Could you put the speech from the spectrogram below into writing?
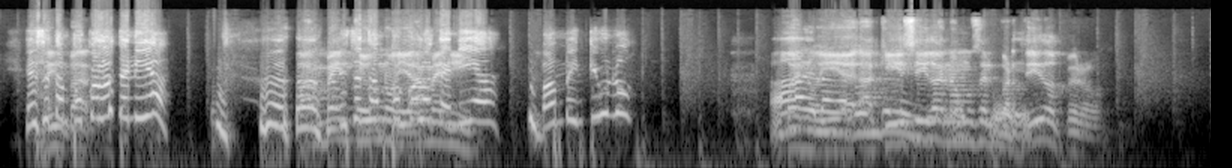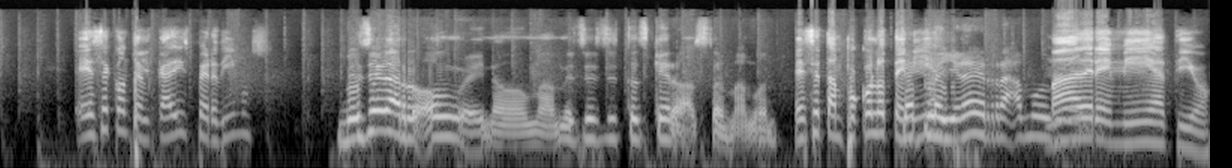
Ese Sí, tampoco va- lo tenía. Van Ese 21 tampoco ya, lo tenía. Van 21. Ay, Bueno, la y agarró aquí sí la- ganamos el güey. partido, pero Ese contra el Cádiz perdimos. Ese agarrón, güey. No mames, ese está asqueroso, mamón. Ese tampoco lo La tenía. playera de Ramos. güey. Madre mía, tío.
